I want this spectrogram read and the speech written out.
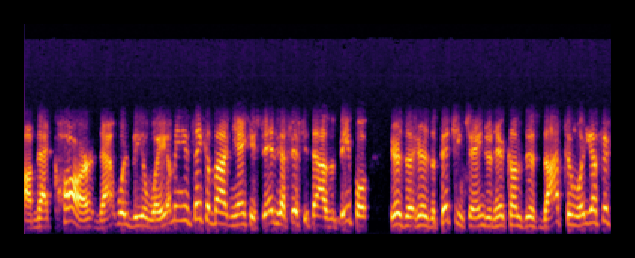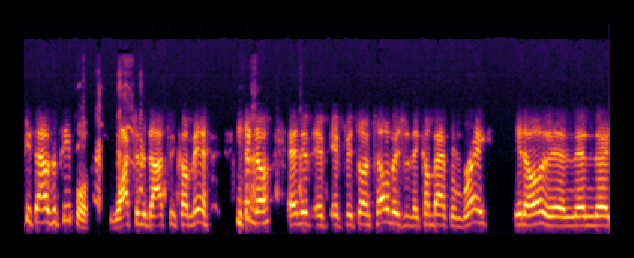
of that car that would be a way. I mean, you think about Yankee Stadium, you got fifty thousand people. Here's the here's the pitching change, and here comes this Datsun. Well, you got fifty thousand people watching the Datsun come in. You know, and if, if if it's on television, they come back from break you know, and then the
